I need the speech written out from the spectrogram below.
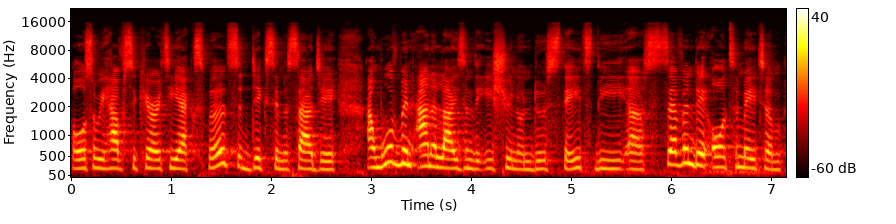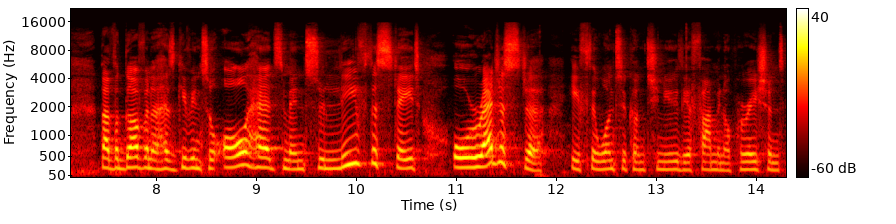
Also, we have security experts, Dickson Osajie, and we've been analyzing the issue in Ondo State, the uh, seven-day ultimatum that the governor has given to all headsmen to leave the state or register if they want to continue their farming operations.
